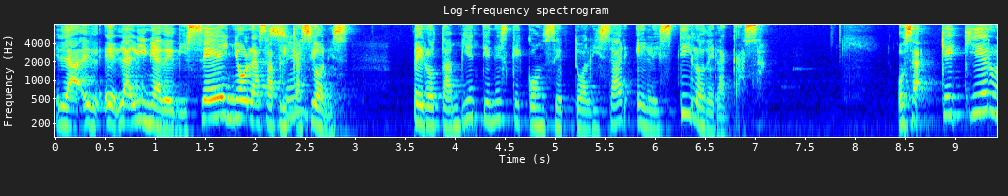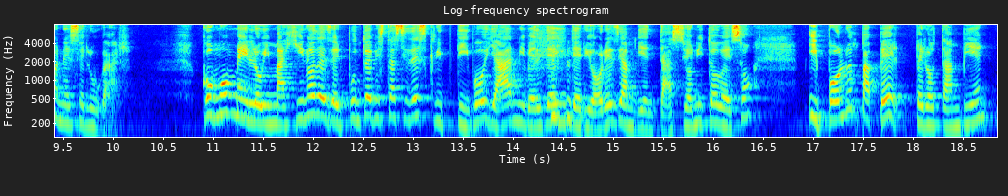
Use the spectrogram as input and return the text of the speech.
la, el- la línea de diseño, las Sí. aplicaciones. Pero también tienes que conceptualizar el estilo de la casa. O sea, ¿qué quiero en ese lugar? ¿Cómo me lo imagino desde el punto de vista así descriptivo, ya a nivel de interiores, de ambientación y todo eso? Y ponlo en papel, pero también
